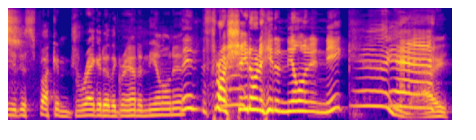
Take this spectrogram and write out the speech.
and you just fucking drag her to the ground and kneel on her. then throw a sheet on her head and kneel on her neck yeah, you know.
